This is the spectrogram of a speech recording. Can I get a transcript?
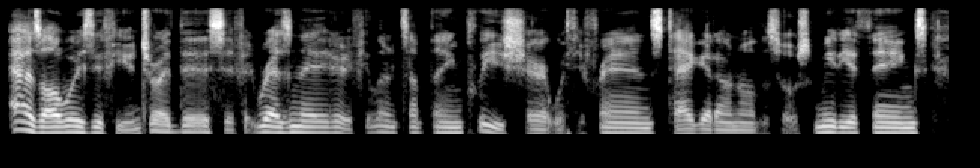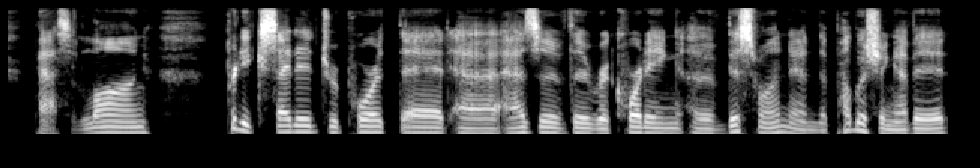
As always, if you enjoyed this, if it resonated, if you learned something, please share it with your friends, tag it on all the social media things, pass it along. Pretty excited to report that uh, as of the recording of this one and the publishing of it,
